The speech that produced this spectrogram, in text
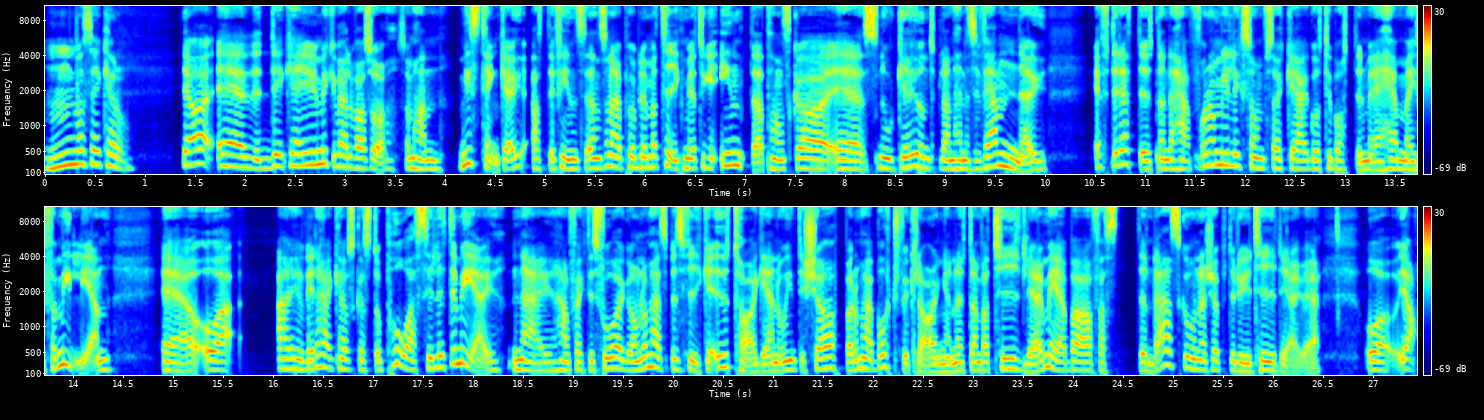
Mm, vad säger Karo? Ja, eh, det kan ju mycket väl vara så som han misstänker, att det finns en sån här problematik. Men jag tycker inte att han ska eh, snoka runt bland hennes vänner efter detta, utan det här får de ju liksom försöka gå till botten med hemma i familjen. Eh, och Arvid här kanske ska stå på sig lite mer när han faktiskt frågar om de här specifika uttagen och inte köpa de här bortförklaringarna utan vara tydligare med bara fast den där skorna köpte du ju tidigare. Och ja,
